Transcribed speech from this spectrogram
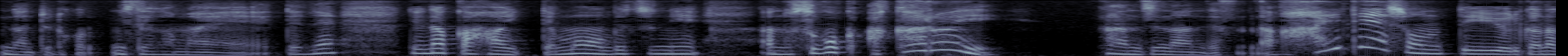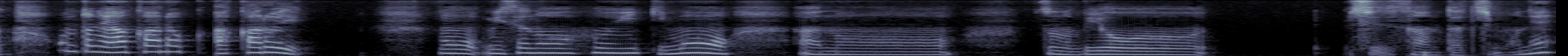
なんていうのか、店構えでね。で、中入っても別に、あの、すごく明るい感じなんです。なんかハイテンションっていうよりか、なんか本当に明る明るい。もう店の雰囲気も、あのその美容師さんたちもね、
